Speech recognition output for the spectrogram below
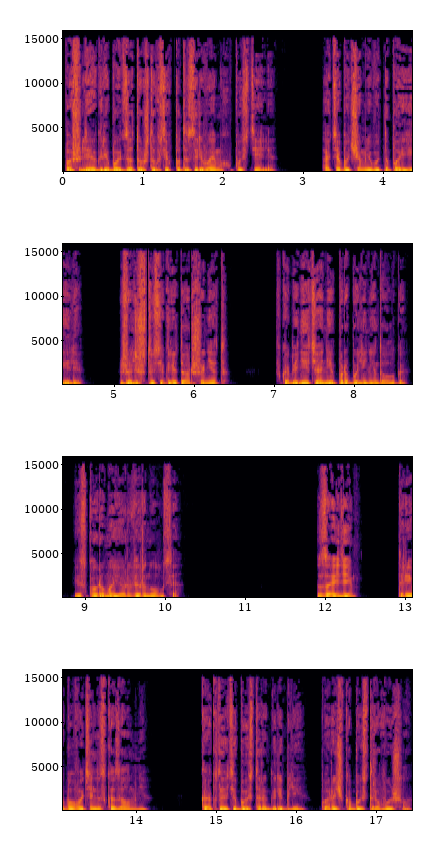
Пошли огребать за то, что всех подозреваемых упустили. Хотя бы чем-нибудь напоили. Жаль, что секретарши нет. В кабинете они пробыли недолго, и скоро майор вернулся. «Зайди», — требовательно сказал мне. Как-то эти быстро гребли, парочка быстро вышла,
